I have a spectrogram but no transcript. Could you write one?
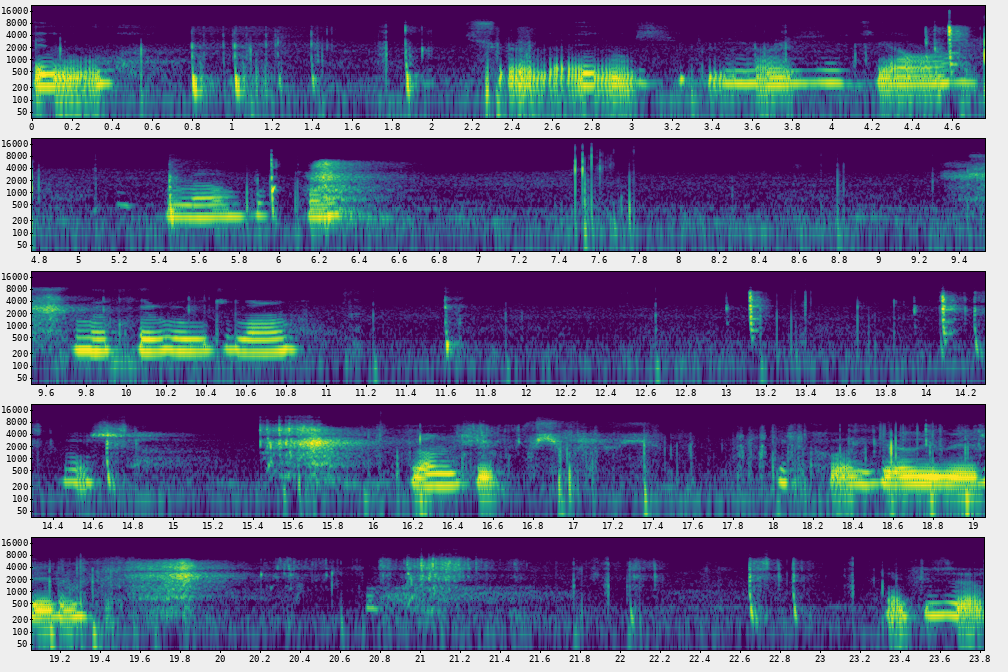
Elim. Şöyle elimizi yüzümüzü yıkayalım. Hemen buradan. Şuna kırıldı lan. Neyse. Kullanacak bir şey. Yıkayı verelim. Güzel.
